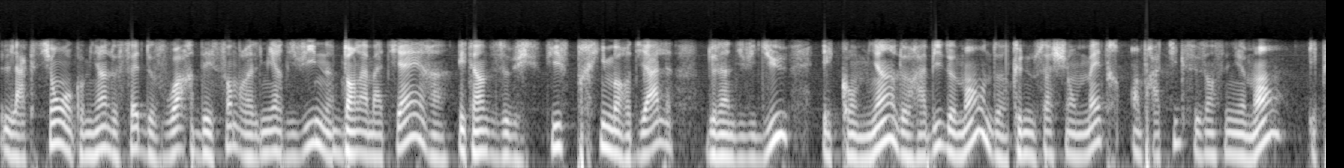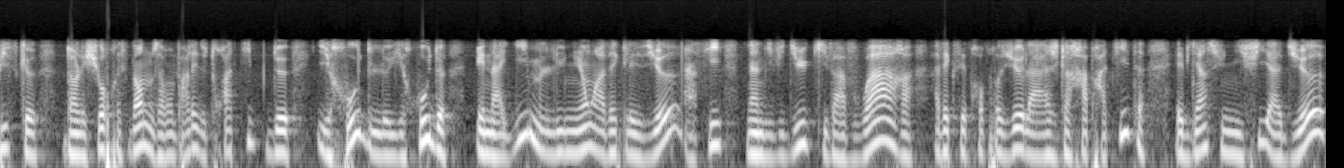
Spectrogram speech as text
l'action, au combien le fait de voir descendre la lumière divine dans la matière est un des objectifs primordiaux de l'individu et combien le rabbi demande que nous sachions mettre en pratique ces enseignements et puisque dans les jours précédents, nous avons parlé de trois types de Ihoud, le Ihoud Enaïm, l'union avec les yeux, ainsi l'individu qui va voir avec ses propres yeux la Hashgacha Pratit, eh bien s'unifie à Dieu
